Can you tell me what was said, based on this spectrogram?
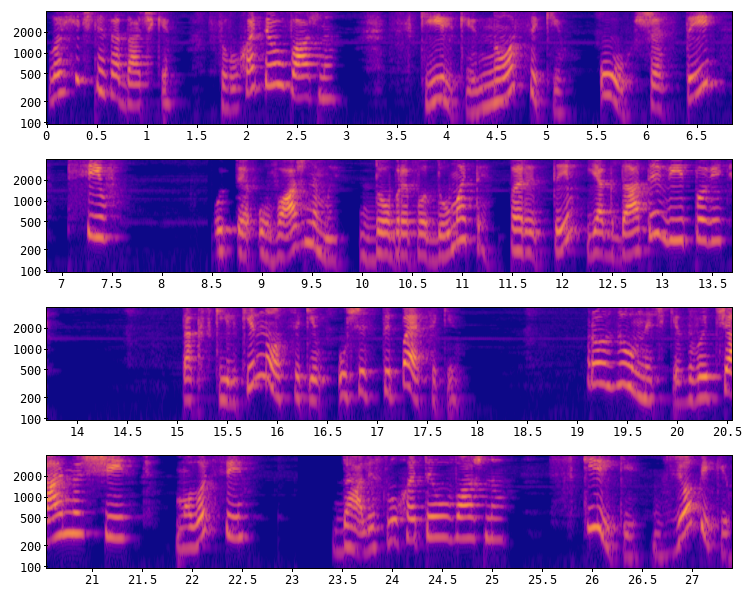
логічні задачки. Слухайте уважно. Скільки носиків у шести псів? Будьте уважними, добре подумайте перед тим, як дати відповідь. Так скільки носиків у шести песиків? Розумнички, звичайно, шість. Молодці. Далі слухайте уважно. Скільки дзьобіків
